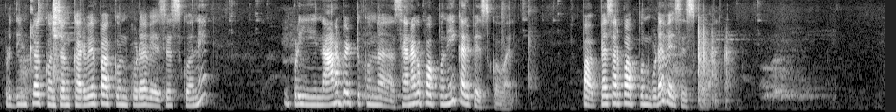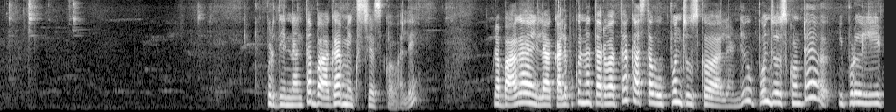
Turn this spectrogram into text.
ఇప్పుడు దీంట్లో కొంచెం కరివేపాకుని కూడా వేసేసుకొని ఇప్పుడు ఈ నానబెట్టుకున్న శనగపప్పుని కలిపేసుకోవాలి. ప పెసరపప్పును కూడా వేసేసుకోవాలి. ఇప్పుడు దీన్నంతా బాగా మిక్స్ చేసుకోవాలి. ఇలా బాగా ఇలా కలుపుకున్న తర్వాత కాస్త ఉప్పును చూసుకోవాలండి. ఉప్పును చూసుకుంటే ఇప్పుడు ఈ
